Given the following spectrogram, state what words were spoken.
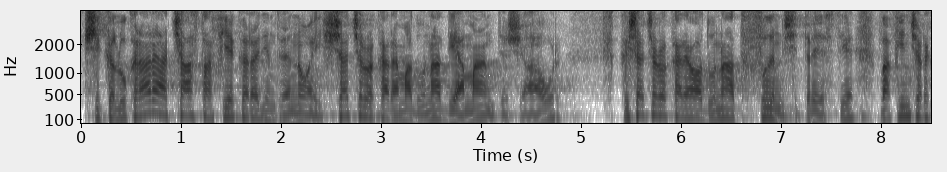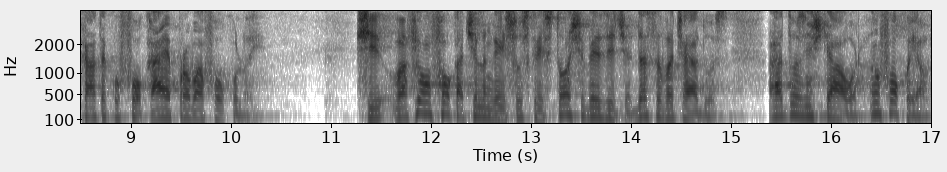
și că lucrarea aceasta fiecare dintre noi, și a celor care am adunat diamante și aur, că și a celor care au adunat fân și trestie, va fi încercată cu foc. Aia e proba focului. Și va fi un foc acel lângă Iisus Hristos și vei zice, dă să văd ce ai adus. Ai adus niște aur, în focul el.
